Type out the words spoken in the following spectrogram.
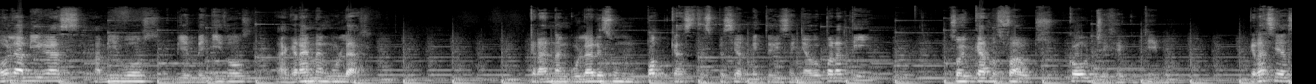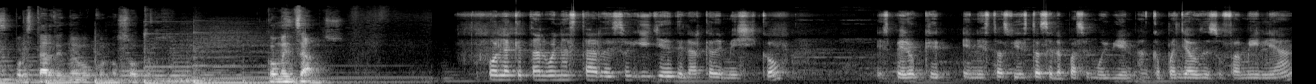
Hola amigas, amigos, bienvenidos a Gran Angular. Gran Angular es un podcast especialmente diseñado para ti. Soy Carlos Faux, coach ejecutivo. Gracias por estar de nuevo con nosotros. Comenzamos. Hola, ¿qué tal? Buenas tardes. Soy Guille del Arca de México. Espero que en estas fiestas se la pasen muy bien, acompañados de su familia,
